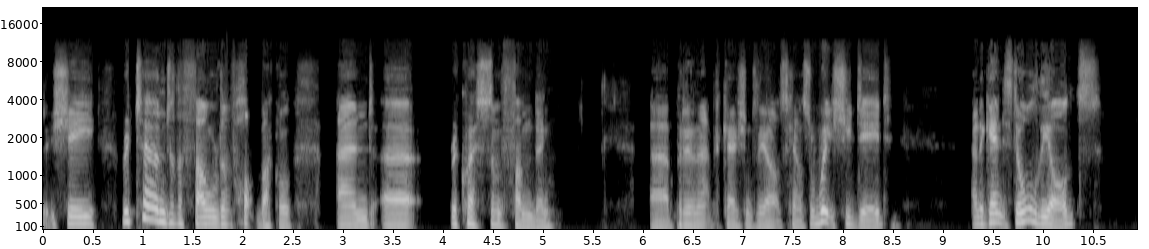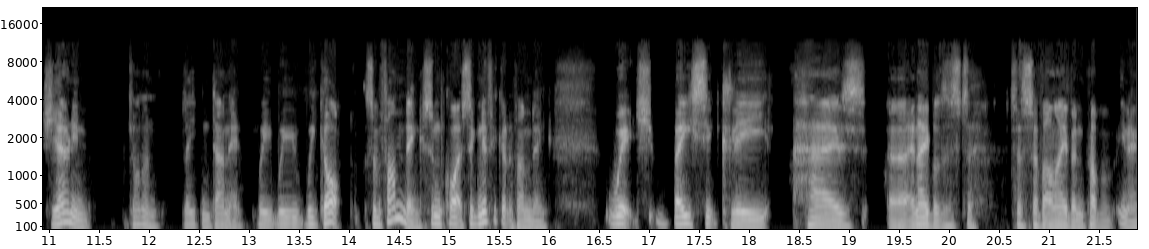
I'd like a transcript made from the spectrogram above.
that she return to the fold of Hot Buckle and uh, request some funding. Uh, put in an application to the Arts Council, which she did. And against all the odds, she only gone and bleeding done it. We, we, we got some funding, some quite significant funding, which basically has uh, enabled us to to survive and probably you know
